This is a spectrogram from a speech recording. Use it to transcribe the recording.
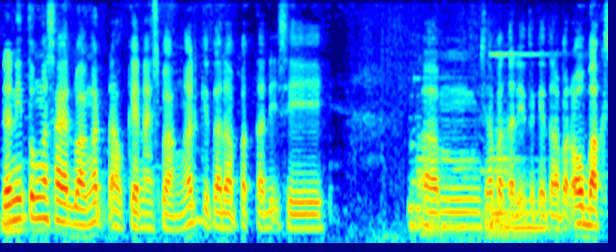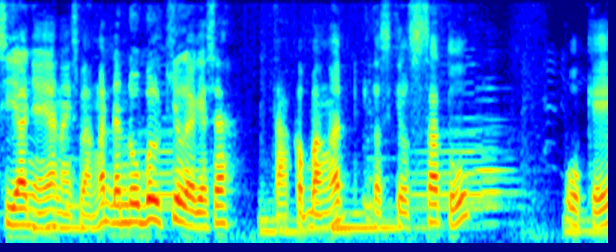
dan itu ngesayat banget. Oke, nice banget kita dapat tadi si um, siapa tadi itu kita dapat oh baksianya ya nice banget dan double kill ya guys ya cakep banget kita skill satu oke okay.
